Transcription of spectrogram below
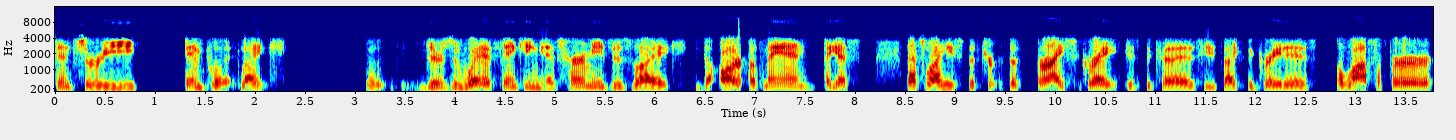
sensory input. Like, uh, there's a way of thinking as Hermes is like the art of man, I guess. That's why he's the the thrice great is because he's like the greatest philosopher,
